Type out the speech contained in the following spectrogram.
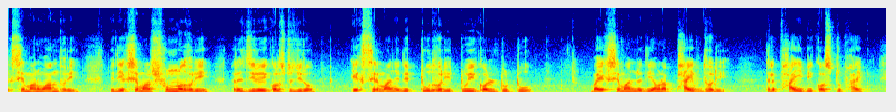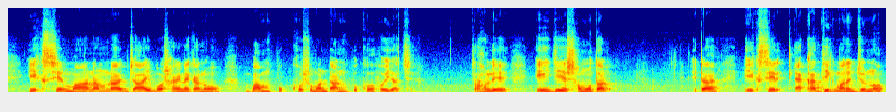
এক্সের মান ওয়ান ধরি, যদি এক্সের মান শূন্য ধরি, তাহলে জিরো ইকলস টু জিরো এক্সের মান যদি টু ধরি টু ইকল টু টু বা এক্সের মান যদি আমরা ফাইভ ধরি, তাহলে ফাইভ ইকলস টু ফাইভ এক্সের মান আমরা যাই বসাই না কেন বাম পক্ষ সমান ডান পক্ষ হয়ে যাচ্ছে। তাহলে এই যে সমতার এটা এক্সের একাধিক মানের জন্য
